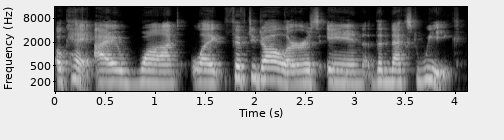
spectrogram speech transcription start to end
okay i want like $50 in the next week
